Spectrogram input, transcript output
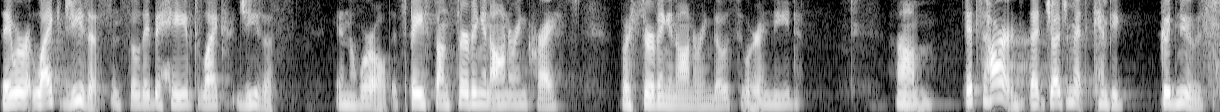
They were like Jesus, and so they behaved like Jesus in the world. It's based on serving and honoring Christ by serving and honoring those who are in need. Um, it's hard that judgment can be good news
